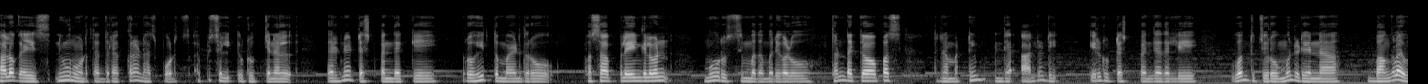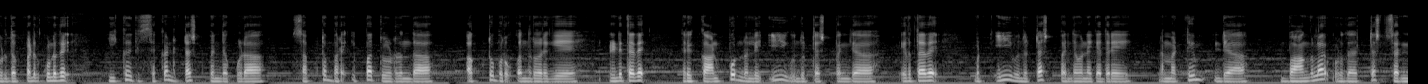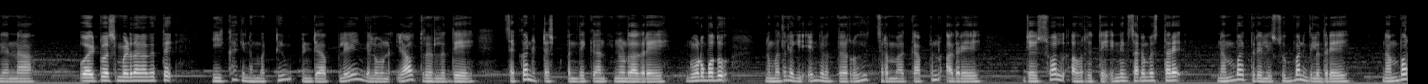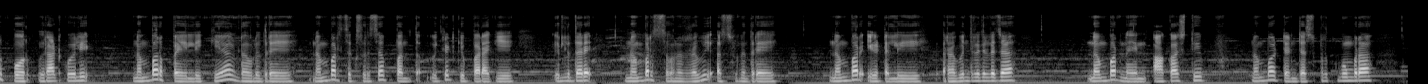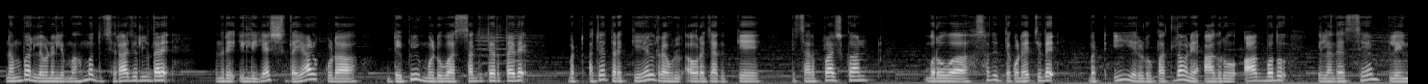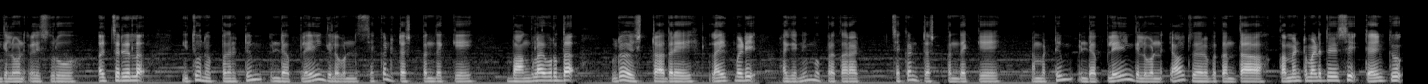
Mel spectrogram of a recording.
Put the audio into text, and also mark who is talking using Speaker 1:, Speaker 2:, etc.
Speaker 1: Hello guys ನೀವು ನೋಡ್ತಾ ಇದ್ದೀರಾ Kannada sports official YouTube channel ಎರಡನೇ ಟೆಸ್ಟ್ ಪಂದ್ಯಕ್ಕೆ ರೋಹಿತ್ ಮಾಡಿದರು ಹೊಸ ಪ್ಲೇಯಿಂಗ್ ಎಲೆವನ್ ಮೂರು ಸಿಂಹದ ಮರಿಗಳು. ತಂಡಕ್ಕೆ ವಾಪಸ್ ನಮ್ಮ ಟೀಮ್ ಇಂಡಿಯಾ ಆಲ್ರೆಡಿ ಎರಡು ಟೆಸ್ಟ್ ಪಂದ್ಯದಲ್ಲಿ ಒಂದು ಜೀರೋ ಮುನ್ನಡೆಯನ್ನು ಬಾಂಗ್ಲಾ ವಿರುದ್ಧ ಪಡೆದುಕೊಂಡಿದೆ. ಹೀಗಾಗಿ ಸೆಕೆಂಡ್ ಟೆಸ್ಟ್ ಪಂದ್ಯ ಕೂಡ ಸೆಪ್ಟೆಂಬರ್ ಇಪ್ಪತ್ತೇಳರಿಂದ ಅಕ್ಟೋಬರ್ ಒಂದರವರೆಗೆ ನಡೀತದೆ. ಅಂದರೆ ಕಾನ್ಪುರ್ನಲ್ಲಿ ಈ ಒಂದು ಟೆಸ್ಟ್ ಪಂದ್ಯ ಇರ್ತದೆ. ಬಟ್ ಈ ಒಂದು ಟೆಸ್ಟ್ ಪಂದ್ಯವನ್ನು ಗೆದ್ದರೆ ನಮ್ಮ ಟೀಮ್ ಇಂಡಿಯಾ ಬಾಂಗ್ಲಾ ವಿರುದ್ಧ ಟೆಸ್ಟ್ ಸರಣಿಯನ್ನು ವೈಟ್ ವಾಶ್ ಮಾಡಿದಾಗುತ್ತೆ ಹೀಗಾಗಿ ನಮ್ಮ ಟೀಮ್ ಇಂಡಿಯಾ ಪ್ಲೇಯಿಂಗ್ ಗೆಲುವನ್ನು ಯಾವ ಥರ ಇರಲಿದೆ? ಸೆಕೆಂಡ್ ಟೆಸ್ಟ್ ಪಂದ್ಯಕ್ಕೆ ಅಂತ ನೋಡೋದಾದರೆ ನೋಡ್ಬೋದು. ನಮ್ಮ ಮೊದಲಿಗೆ ಎಂದಿನಂತೆ ರೋಹಿತ್ ಶರ್ಮಾ ಕ್ಯಾಪ್ಟನ್ ಆದರೆ ಜೈಸ್ವಾಲ್ ಅವರ ಜೊತೆ ಇನ್ನಿಂಗ್ಸ್ ಆರಂಭಿಸ್ತಾರೆ. ನಂಬರ್ ತ್ರೀಯಲ್ಲಿ Shubman ಗೆಲ್ಲಿದ್ರೆ number four Virat Kohli. Number ಫೈಯಲ್ಲಿ K L Rahul ಇದ್ದರೆ number six Rishabh Pant wicket keeper ಆಗಿ ಇರಲಿದ್ದಾರೆ. ನಂಬರ್ ಸೆವೆನ್ ರವಿ ಅಶ್ವಿನ್ ಇದ್ದರೆ number ಏಟಲ್ಲಿ Ravindra Jadeja. Number nine Akash Deep. Number ten Jasprit Bumrah. Number ಲೆವೆನಲ್ಲಿ Mohammed Siraj ಇರಲಿದ್ದಾರೆ. ಅಂದರೆ ಇಲ್ಲಿ ಯಶ್ ದಯಾಳ್ ಕೂಡ ಡೆಬ್ಯೂ ಮಾಡುವ ಸಾಧ್ಯತೆ ಇರ್ತಾ ಇದೆ. ಬಟ್ ಅದೇ ಥರ ಕೆ ಎಲ್ ರಾಹುಲ್ ಅವರ ಜಾಗಕ್ಕೆ ಸರ್ಫರಾಜ್ ಖಾನ್ ಬರುವ ಸಾಧ್ಯತೆ ಕೂಡ ಹೆಚ್ಚಿದೆ. ಬಟ್ ಈ ಎರಡು ಬದಲಾವಣೆ ಆದರೂ ಆಗ್ಬೋದು. ಇಲ್ಲಾಂದರೆ ಸೇಮ್ ಪ್ಲೇಯಿಂಗ್ ಗೆಲುವನ್ನು ಇಳಿಸಿದ್ರು ಅಚ್ಚರಿಯಲ್ಲ ಇದು ನಪ್ಪ ಅಂದರೆ ಟೀಮ್ ಇಂಡಿಯಾ ಪ್ಲೇಯಿಂಗ್ ಗೆಲುವನ್ನು ಸೆಕೆಂಡ್ ಟೆಸ್ಟ್ ಪಂದ್ಯಕ್ಕೆ ಬಾಂಗ್ಲಾ ವಿರುದ್ಧ. ವಿಡಿಯೋ ಇಷ್ಟ ಆದರೆ ಲೈಕ್ ಮಾಡಿ. ಹಾಗೆ ನಿಮ್ಮ ಪ್ರಕಾರ ಸೆಕೆಂಡ್ ಟೆಸ್ಟ್ ಪಂದ್ಯಕ್ಕೆ ನಮ್ಮ ಟೀಮ್ ಇಂಡಿಯಾ ಪ್ಲೇಯಿಂಗ್ ಗೆಲುವನ್ನು ಯಾವ ಥರ ಇರಬೇಕಂತ ಕಮೆಂಟ್ ಮಾಡಿ ತಿಳಿಸಿ. Thank you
